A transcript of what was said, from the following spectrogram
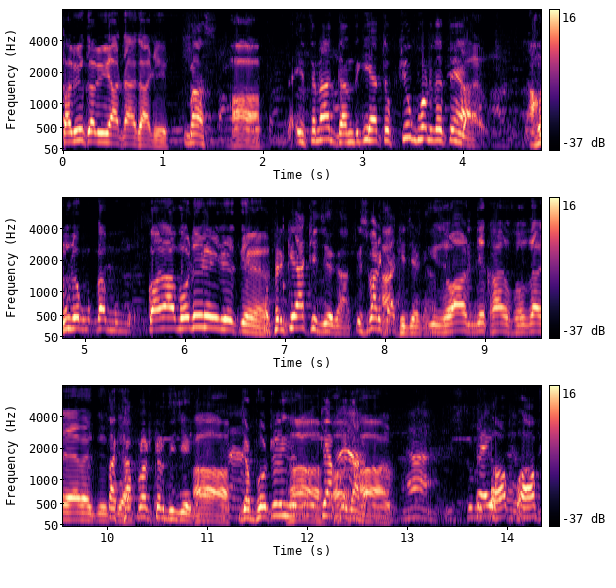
कभी कभी आता है गाड़ी। बस। हाँ। इतना गंदगी है तो क्यों वोट देते हैं आप? हम लोग कला बोली नहीं देते हैं। तो फिर क्या कीजिएगा आप? इस बार क्या कीजिएगा? इस बार देखा सोचा जाएगा कि तख्ता क्या। पलट कर दीजिएगा। हाँ। जब वोट नहीं देते तो हाँ, क्या फ़ायदा? हाँ। आप आप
